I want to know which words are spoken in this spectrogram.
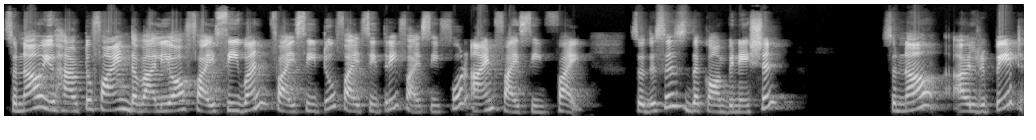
So now you have to find the value of 5C1, 5C2, 5C3, 5C4 and 5C5. So this is the combination. So now I will repeat.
